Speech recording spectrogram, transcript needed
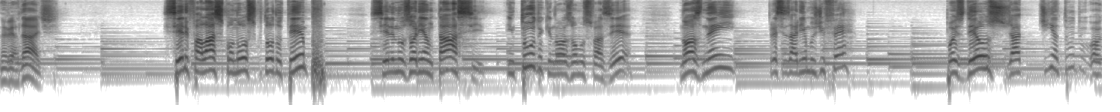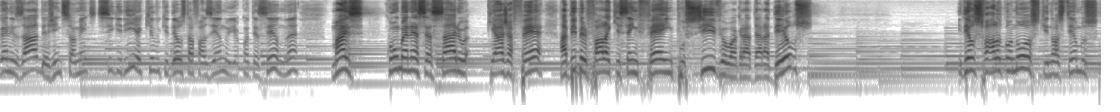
Não é verdade? Se Ele falasse conosco todo o tempo, se Ele nos orientasse em tudo que nós vamos fazer, nós nem precisaríamos de fé, pois Deus já tinha tudo organizado e a gente somente seguiria aquilo que Deus está fazendo e acontecendo, né? Mas como é necessário que haja fé. A Bíblia fala que sem fé é impossível agradar a Deus. E Deus fala conosco que nós temos,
